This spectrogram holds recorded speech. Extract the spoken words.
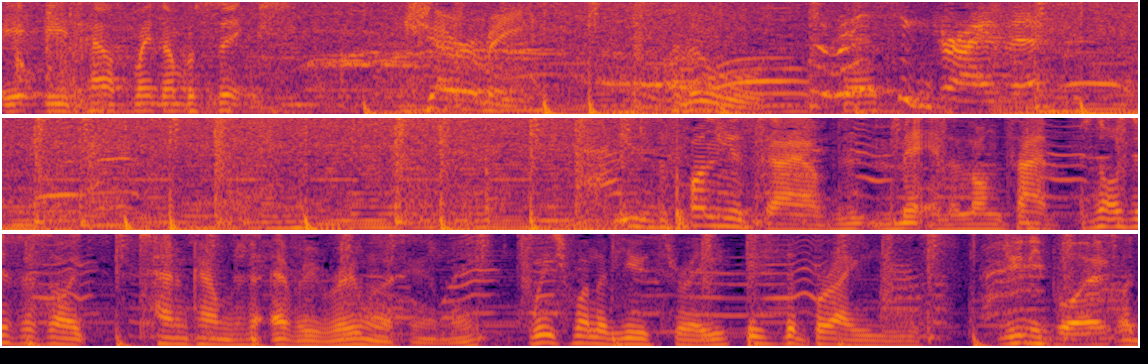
It is housemate number six, Jeremy. The racing driver. He's the funniest guy I've met in a long time. It's not as if there's like 10 cameras in every room looking at me. Which one of you three is the brains? Uni boy, I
